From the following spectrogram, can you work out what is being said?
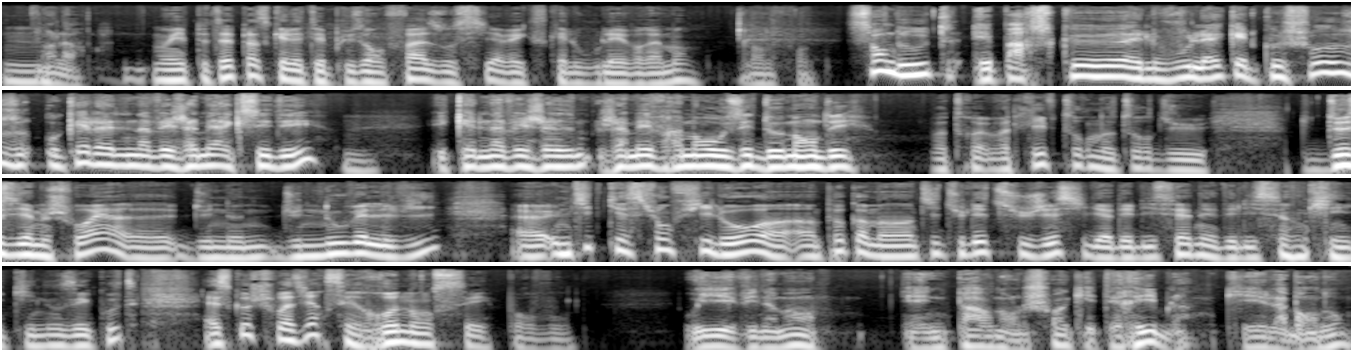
Hmm. Voilà. Oui, peut-être parce qu'elle était plus en phase aussi avec ce qu'elle voulait vraiment, dans le fond. Sans doute, et parce qu'elle voulait quelque chose auquel elle n'avait jamais accédé hmm. et qu'elle n'avait jamais vraiment osé demander. Votre, votre livre tourne autour du, deuxième choix, euh, d'une nouvelle vie. Euh, une petite question philo, un, peu comme un intitulé de sujet s'il y a des lycéennes et des lycéens qui, qui nous écoutent. Est-ce que choisir, c'est renoncer pour vous? Oui, évidemment il y a une part dans le choix qui est terrible, qui est l'abandon.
